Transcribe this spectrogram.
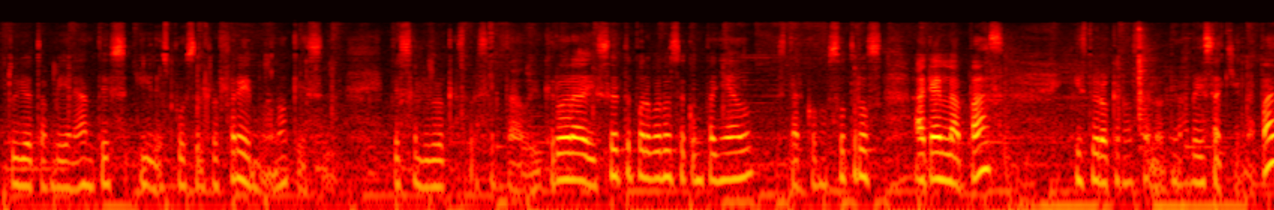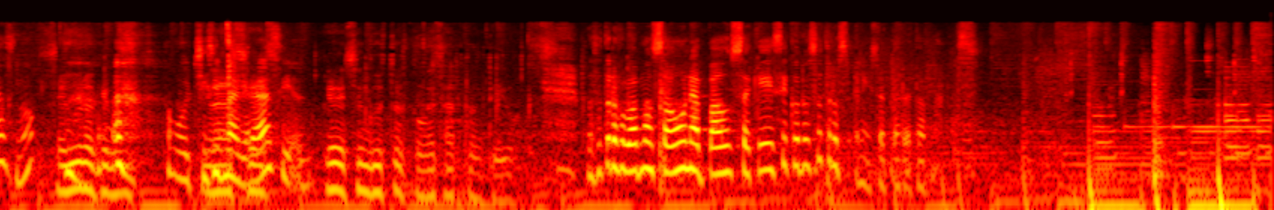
tuyo también antes y después del referendo, ¿no? que, es, es el libro que has presentado. Yo quiero agradecerte por habernos acompañado, estar con nosotros acá en La Paz y espero que no sea la última vez aquí en La Paz, ¿no? Seguro que no. Muchísimas gracias. Es un gusto conversar contigo. Nosotros vamos a una pausa. Quédese con nosotros. En esta tarde retornamos.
